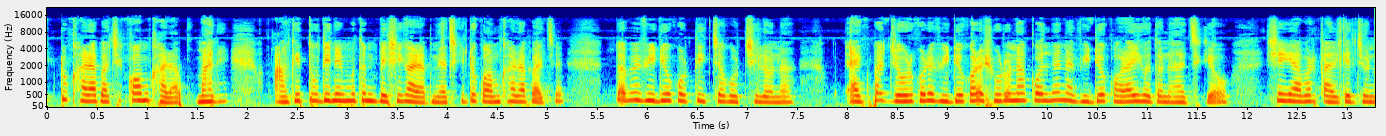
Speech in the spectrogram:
একটু খারাপ আছে, কম খারাপ। মানে আগে দুদিনের মতন বেশি খারাপ নেই, আজকে একটু কম খারাপ আছে। তবে ভিডিও করতে ইচ্ছা করছিল না। একবার জোর করে ভিডিও করা শুরু না করলে না ভিডিও করাই হতো না আজকেও। সেই আবার কালকের জন্য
